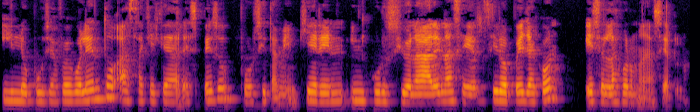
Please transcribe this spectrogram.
y lo puse a fuego lento hasta que quedara espeso por si también quieren incursionar en hacer sirope yacón, esa es la forma de hacerlo.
